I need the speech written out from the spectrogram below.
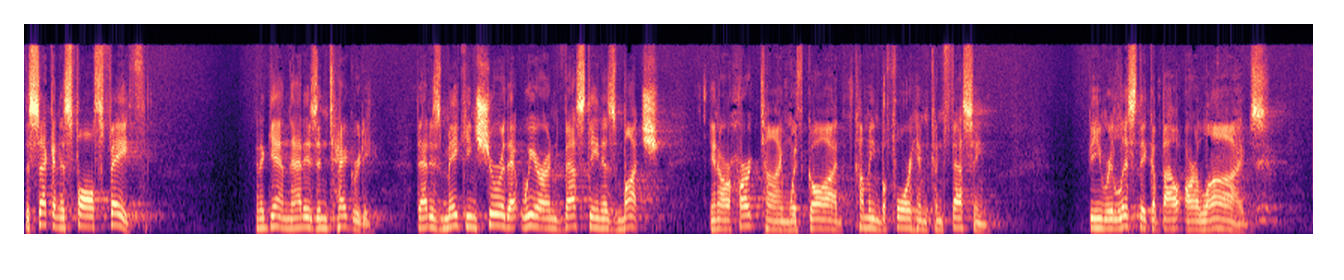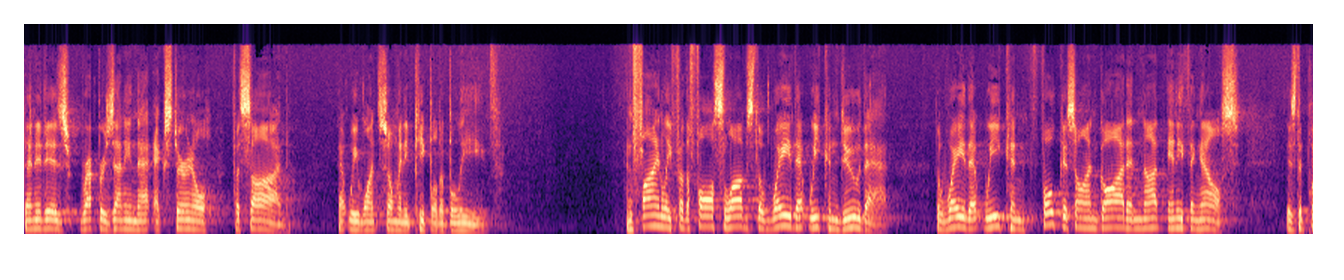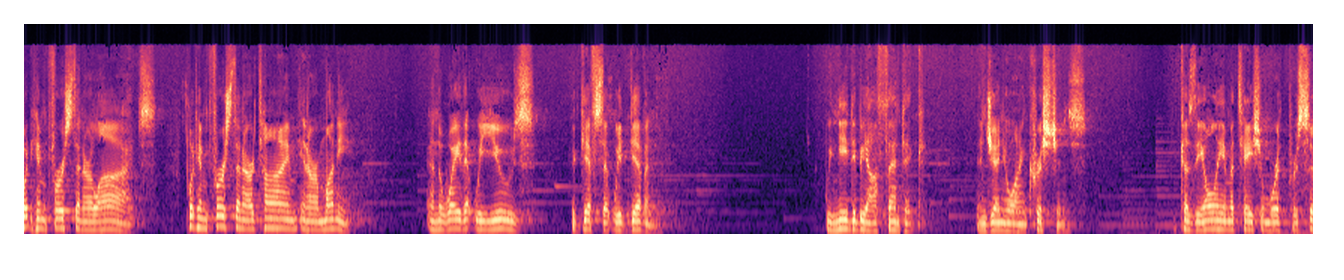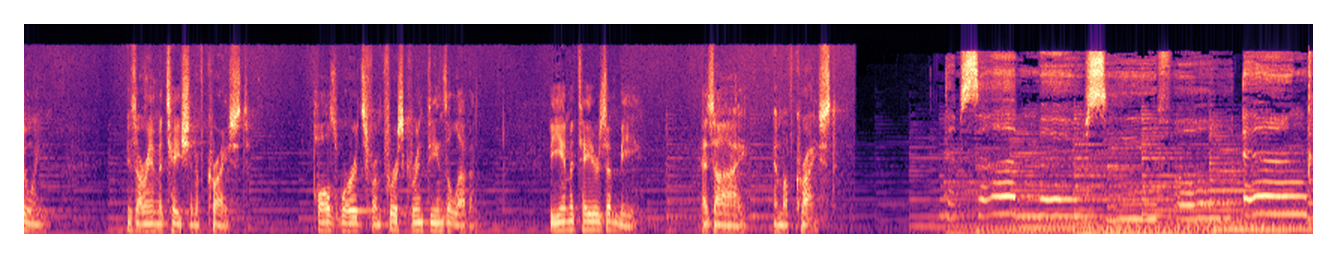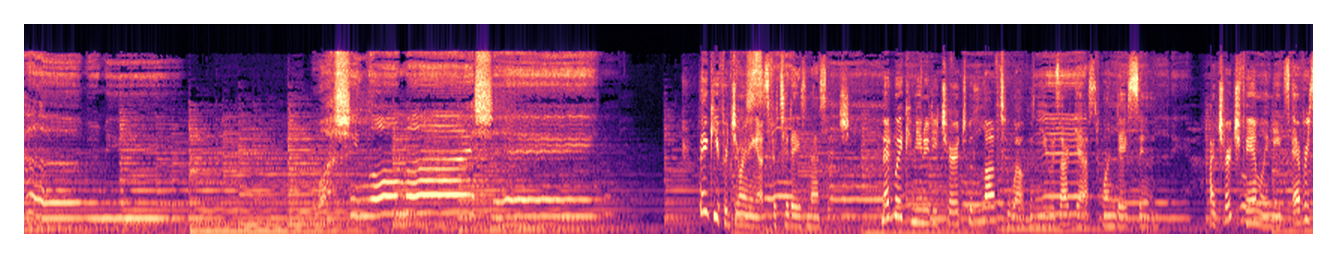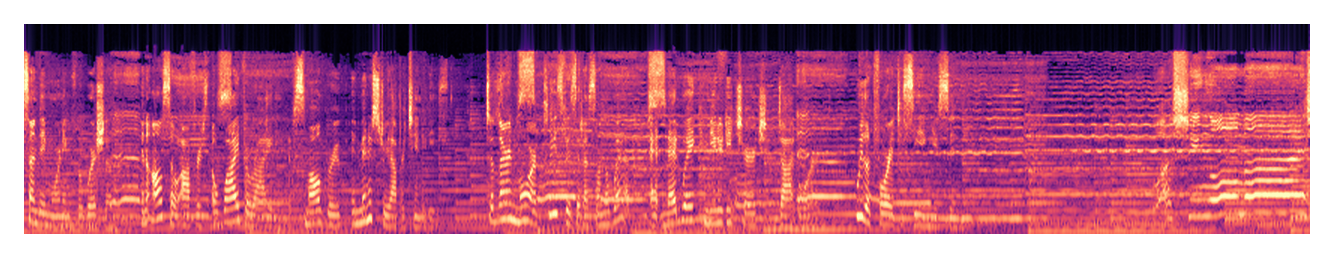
The second is false faith. And again, that is integrity. That is making sure that we are investing as much in our heart time with God, coming before Him, confessing being realistic about our lives than it is representing that external facade that we want so many people to believe. And finally, for the false loves, the way that we can do that, the way that we can focus on God and not anything else, is to put Him first in our lives, put Him first in our time, in our money, and the way that we use the gifts that we've given. We need to be authentic and genuine Christians because the only imitation worth pursuing is our imitation of Christ. Paul's words from 1 Corinthians 11 Be imitators of me as I am of Christ. For joining us for today's message. Medway Community Church would love to welcome you as our guest one day soon. Our church family meets every Sunday morning for worship and also offers a wide variety of small group and ministry opportunities. To learn more, please visit us on the web at medwaycommunitychurch.org. We look forward to seeing you soon. washing all my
